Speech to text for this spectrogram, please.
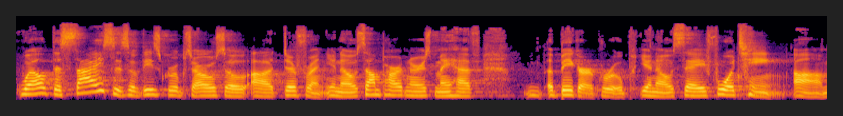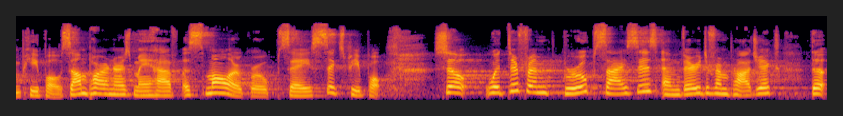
well, the sizes of these groups are also uh, different. You know, some partners may have a bigger group, you know, say 14 um, people. Some partners may have a smaller group, say six people. So with different group sizes and very different projects, the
